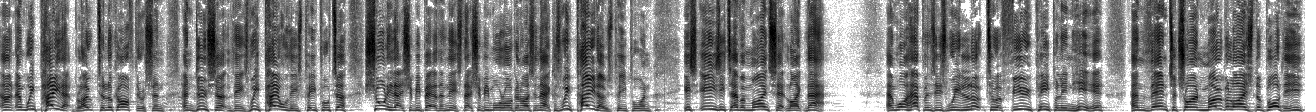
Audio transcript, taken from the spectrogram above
and, and we pay that bloke to look after us and, and do certain things. We pay all these people to, surely that should be better than this. That should be more organized than that. Because we pay those people, and it's easy to have a mindset like that. And what happens is we look to a few people in here and then to try and mobilize the body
